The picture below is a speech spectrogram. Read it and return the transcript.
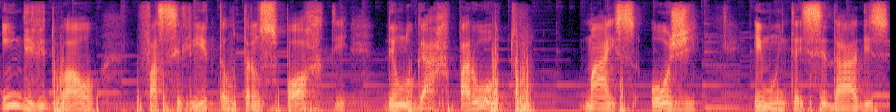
individual facilita o transporte de um lugar para o outro, mas hoje, em muitas cidades,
